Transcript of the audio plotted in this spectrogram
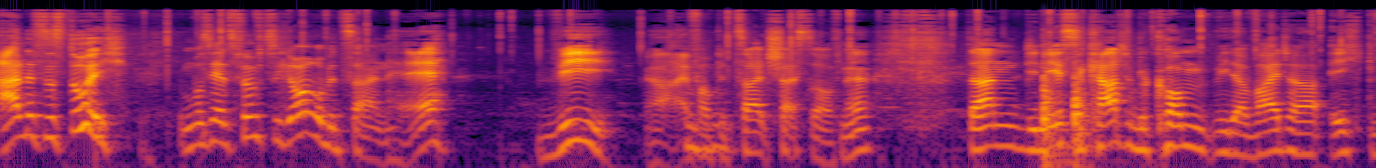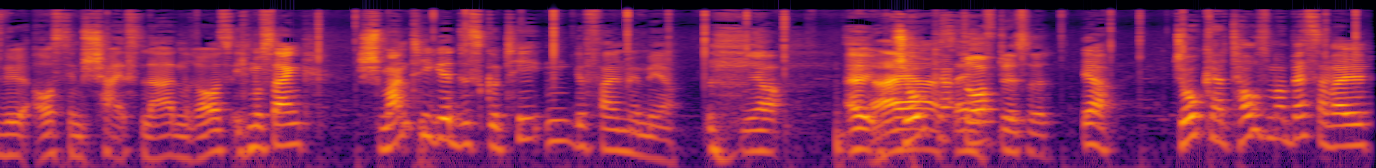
alles ist durch. Du musst jetzt 50 Euro bezahlen. Hä? Wie? Ja, einfach bezahlt, scheiß drauf, ne? Dann die nächste Karte bekommen, wieder weiter. Ich will aus dem scheiß Laden raus. Ich muss sagen, schmantige Diskotheken gefallen mir mehr. Ja. Äh, Ja, ja, Joker, safe. Dorfdisse. ja, Joker tausendmal besser, weil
